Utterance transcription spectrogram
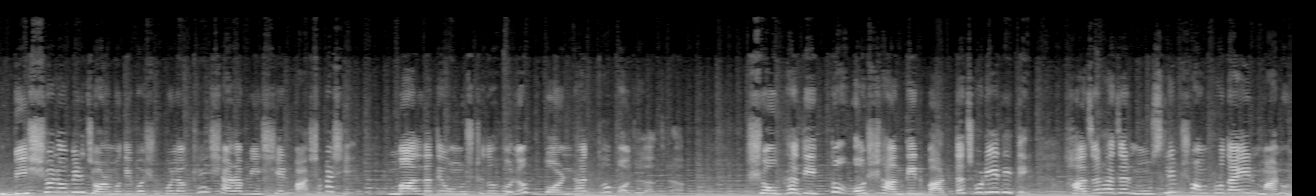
বিশ্ব নবীর জন্মদিবস উপলক্ষে সারা বিশ্বের পাশাপাশি মালদাতে অনুষ্ঠিত হল বর্ণাঢ্য পদযাত্রা। সৌভ্রাতৃত্ব ও শান্তির বার্তা ছড়িয়ে দিতে হাজার হাজার মুসলিম সম্প্রদায়ের মানুষ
